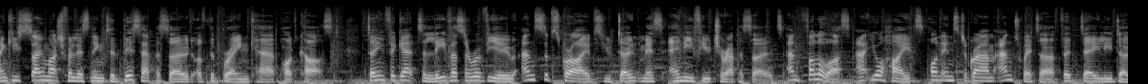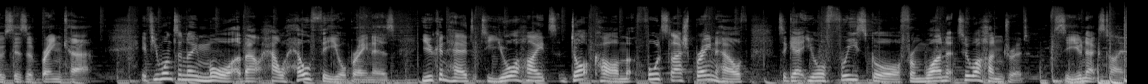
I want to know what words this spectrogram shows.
Thank you so much for listening to this episode of the Brain Care Podcast. Don't forget to leave us a review and subscribe so you don't miss any future episodes, and follow us at Your Heights on Instagram and Twitter for daily doses of brain care. If you want to know more about how healthy your brain is, you can head to yourheights.com forward slash brain health to get your free score from 1 to 100. See you next time.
